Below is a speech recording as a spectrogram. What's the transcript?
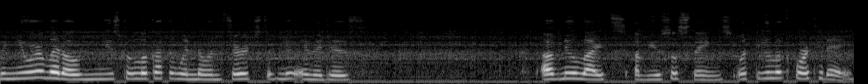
When you were little, you used to look out the window in search of new images, of new lights, of useless things. What do you look for today?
